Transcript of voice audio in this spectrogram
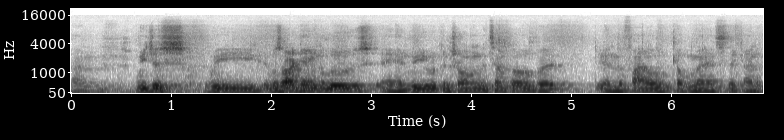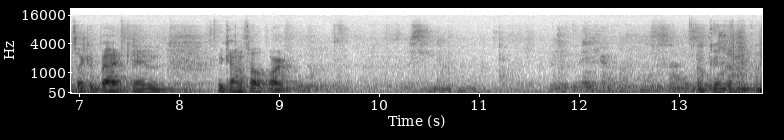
um, we just we it was our game to lose, and we were controlling the tempo. But in the final couple minutes, they kind of took it back, and we kind of fell apart. Thank you. Okay.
